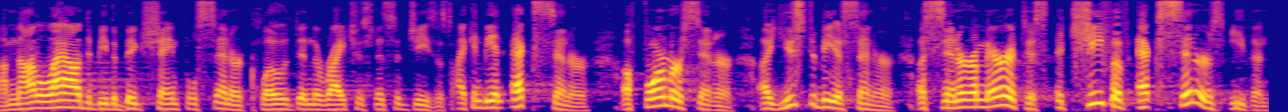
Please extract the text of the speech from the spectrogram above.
I'm not allowed to be the big shameful sinner clothed in the righteousness of Jesus. I can be an ex-sinner, a former sinner, a used to be a sinner, a sinner emeritus, a chief of ex-sinners even.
